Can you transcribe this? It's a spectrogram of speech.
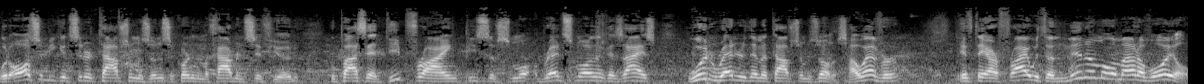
would also be considered tavshel mazunas, according to the Mechaber and Sifyud, who pass that deep frying pieces of small, bread smaller than kazayas would render them a tavshel mazunas. However, if they are fried with a minimal amount of oil,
